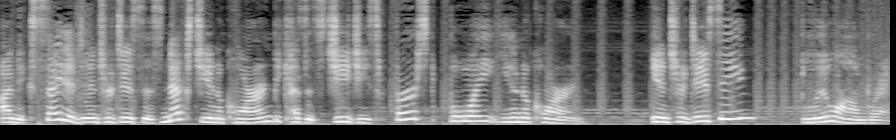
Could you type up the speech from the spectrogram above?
I'm excited to introduce this next unicorn because it's Gigi's first boy unicorn. Introducing Blue Ombre.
